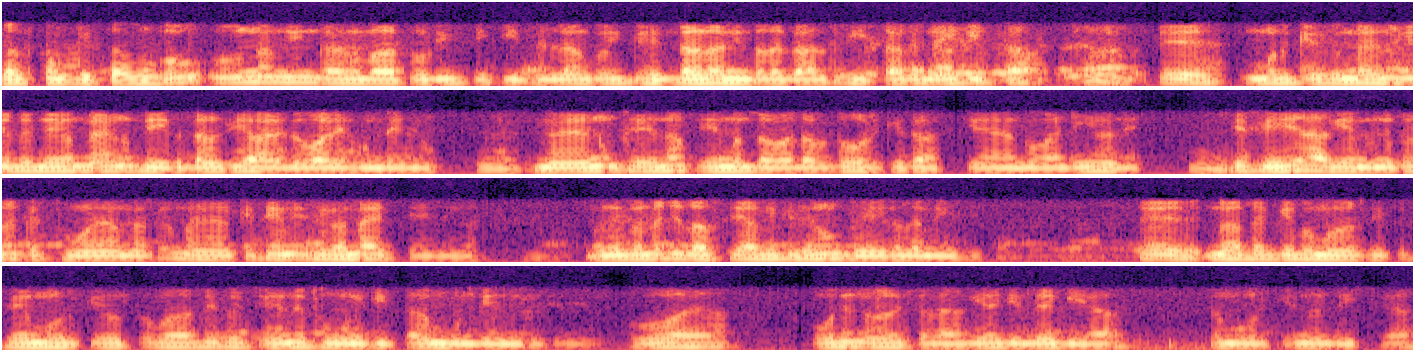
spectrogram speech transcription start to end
ਗਲਤ ਕੰਮ ਕੀਤਾ ਉਹਨੂੰ? ਉਹ ਉਹਨਾਂ ਦੀ ਗੱਲਬਾਤ ਉਹਦੀ ਸੀ ਕਿ ਪਹਿਲਾਂ ਕੋਈ ਇਦਾਂ ਦਾ ਨਹੀਂ ਪਤਾ ਗਲਤ ਕੀਤਾ ਕਿ ਨਹੀਂ ਕੀਤਾ। ਤੇ ਮੁੜ ਕੇ ਫਿਰ ਮੈਂ ਇਹਨੂੰ ਜਦੋਂ ਮੈਂ ਇਹਨੂੰ ਦੇਖਦਾ ਸੀ ਆਲੇ ਦੁਆਲੇ ਹੁੰਦੇ ਨੂੰ। ਮੈਂ ਇਹਨੂੰ ਫਿਰ ਨਾ ਫਿਰ ਮੈਂ ਦਵਾ ਦਵ ਦੌੜ ਕੇ ਦੱਸ ਕੇ ਆਇਆ ਗਵਾਂਢੀਆਂ ਦੇ। ਹੂੰ, ਇਹ ਫੇਰ ਆ ਗਿਆ ਮੈਨੂੰ ਕਹਿੰਦਾ ਕਿੱਥੋਂ ਆਇਆ? ਮੈਂ ਕਿਹਾ ਮੈਂ ਕਿਤੇ ਨਹੀਂ ਸੀਗਾ ਮੈਂ ਇੱਥੇ ਸੀਗਾ। ਮੈਨੂੰ ਕਹਿੰਦਾ ਜੀ ਦੱਸਿਆ ਵੀ ਕਿਸੇ ਨੂੰ ਦੇਖ ਲਵੀਂ ਸੀ। ਤੇ ਮੈਂ ਤਾਂ ਅੱਗੇ ਬਿਮਾਰ ਸੀ ਤੇ ਫਿਰ ਮੁੜ ਕੇ ਉਸ ਤੋਂ ਬਾਅਦ ਦੇ ਵਿੱਚ ਇਹਨੇ ਫੋਨ ਕੀਤਾ ਮੁੰਡੇ ਨੂੰ ਕਿਸੇ ਨੂੰ। ਉਹ ਆਇਆ ਉਹਦੇ ਨਾਲ ਚਲਾ ਗਿਆ ਜਿੱਲੇ ਗਿਆ ਤਾਂ ਮੁੜ ਕੇ ਮੈਂ ਦੇਖਿਆ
